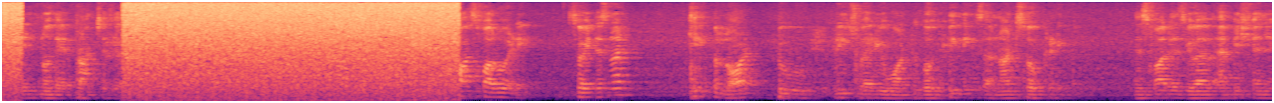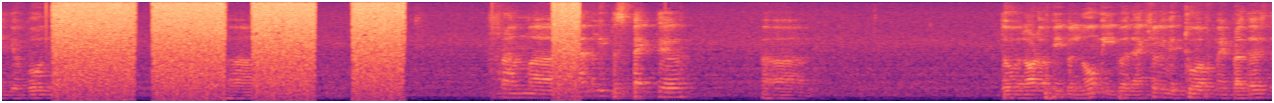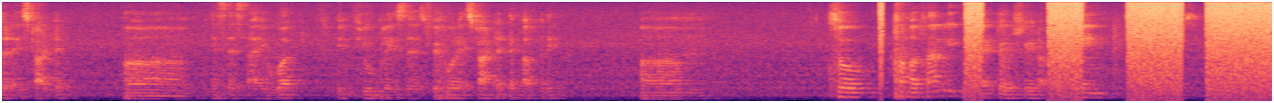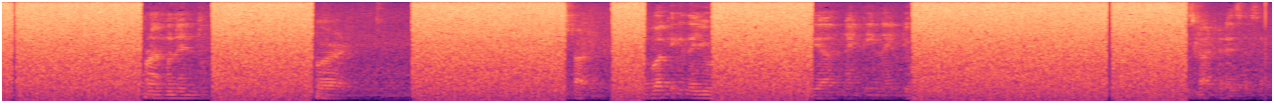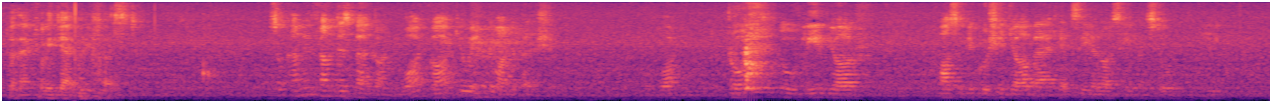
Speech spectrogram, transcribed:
I didn't know their branches. Fast forwarding. So it does not take a lot to reach where you want to go. The beginnings are not so critical. As far as you have ambition and your goals. Uh, from a family perspective, uh, though a lot of people know me, it was actually with two of my brothers that I started. Uh, SSI worked in few places before I started the company. Um, so from a family perspective, Sri Ram, prominent for started working in the US year 1991. Started SSI. It was actually January 1st. So coming from this background, what got you into entrepreneurship? What drove you to leave your possibly cushy job at HCL or Siemens to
